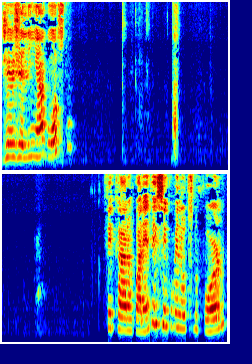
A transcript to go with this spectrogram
gergelim a gosto. Ficaram 45 minutos no forno.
